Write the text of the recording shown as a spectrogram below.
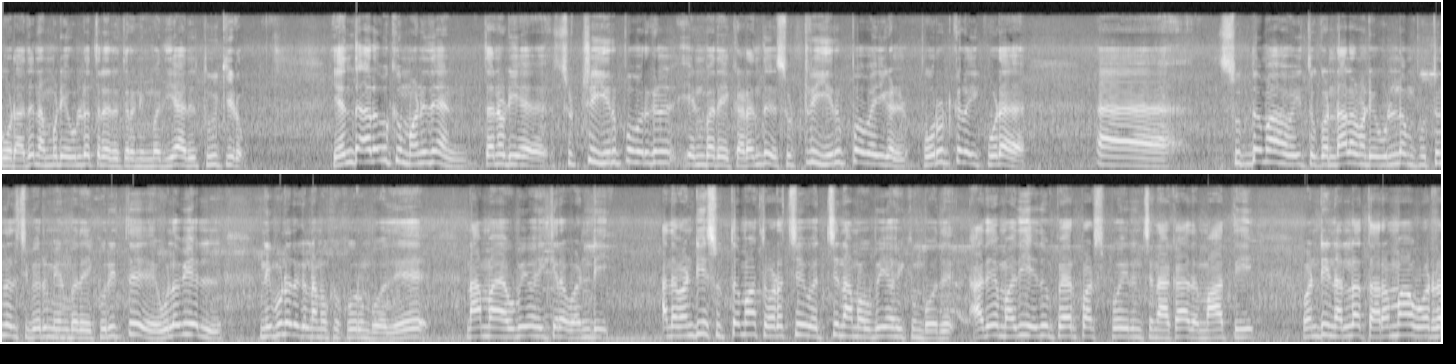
கூடாது. நம்முடைய உள்ளத்தில் இருக்கிற நிம்மதியை அது தூக்கிடும். எந்த அளவுக்கு மனிதன் தன்னுடைய சுற்றி இருப்பவர்கள் என்பதை கடந்து சுற்றி இருப்பவைகள் பொருட்களை கூட சுத்தமாக வைத்து கொண்டால் அவனுடைய உள்ளம் புத்துணர்ச்சி பெறும் என்பதை குறித்து உளவியல் நிபுணர்கள் நமக்கு கூறும்போது நாம் உபயோகிக்கிற வண்டி அந்த வண்டியை சுத்தமாக தொடச்சி வச்சு நாம் உபயோகிக்கும் போது அதே மாதிரி எதுவும் பேர் பார்ட்ஸ் போயிருந்துச்சுனாக்கா அதை மாற்றி வண்டி நல்லா தரமாக ஓடுற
